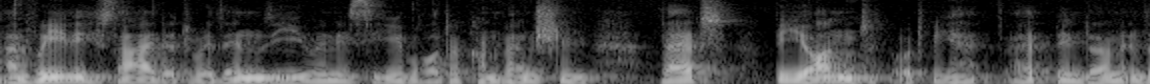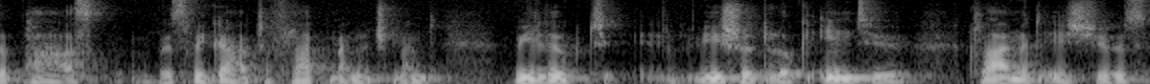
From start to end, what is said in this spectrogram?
And we decided within the UNECE Water Convention that beyond what we had been done in the past with regard to flood management, we, looked, we should look into climate issues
